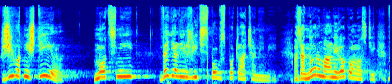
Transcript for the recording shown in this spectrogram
životný štýl. Mocní vedeli žiť spolu s potláčanými. A za normálnych okolností v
